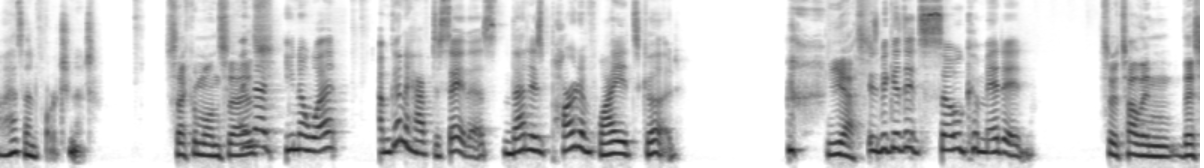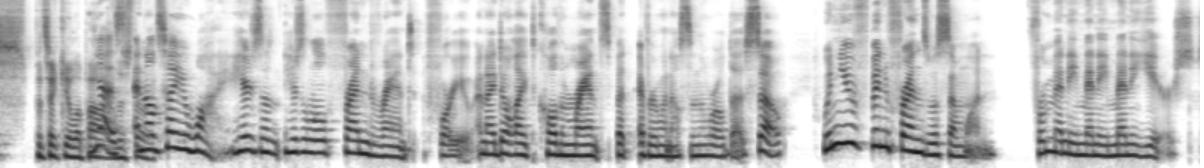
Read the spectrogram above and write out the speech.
Oh, that's unfortunate. Second one says, And that, you know what? I'm going to have to say this. That is part of why it's good, yes. is because it's so committed to telling this particular part of the yes, story. and I'll tell you why. Here's a here's a little friend rant for you. And I don't like to call them rants, but everyone else in the world does. So, when you've been friends with someone for many, many, many years,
